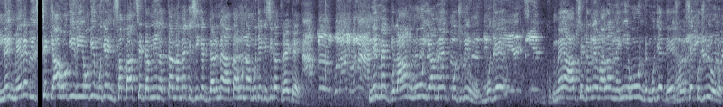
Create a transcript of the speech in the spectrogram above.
नहीं मेरे पीछे क्या होगी नहीं होगी मुझे इन सब बात से डर नहीं लगता। ना मैं किसी के डर में आता हूँ ना मुझे किसी का थ्रेट है। आप तो गुलाम हो ना। नहीं मैं गुलाम हूँ या मैं कुछ भी हूँ। मुझे मैं आपसे डरने वाला नहीं हूँ। मुझे देश भर से कुछ भी बोलो।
